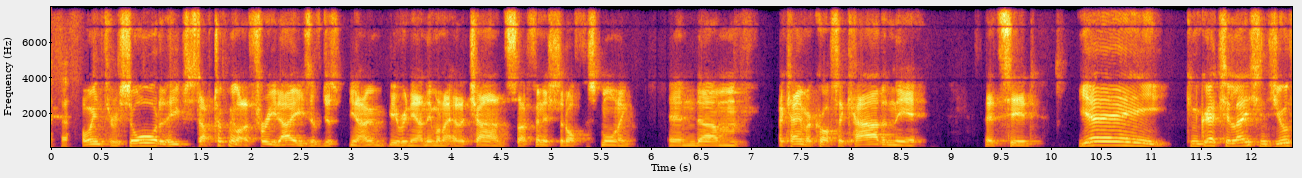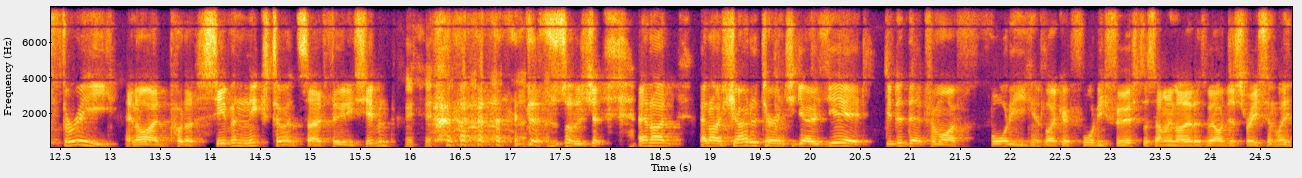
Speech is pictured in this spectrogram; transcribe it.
I went through sorted heaps of stuff. It took me like three days of just you know every now and then when I had a chance. So I finished it off this morning, and um, I came across a card in there that said, "Yay! Congratulations, you're three. And I'd put a seven next to it, so thirty-seven. That's the sort of shit. And I and I showed it to her, and she goes, "Yeah, you did that for my forty, like a forty-first or something like that as well, just recently."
